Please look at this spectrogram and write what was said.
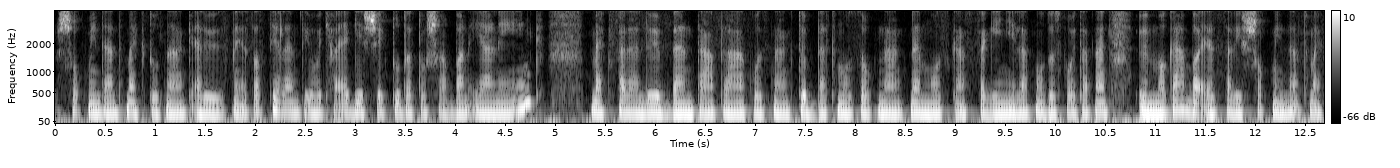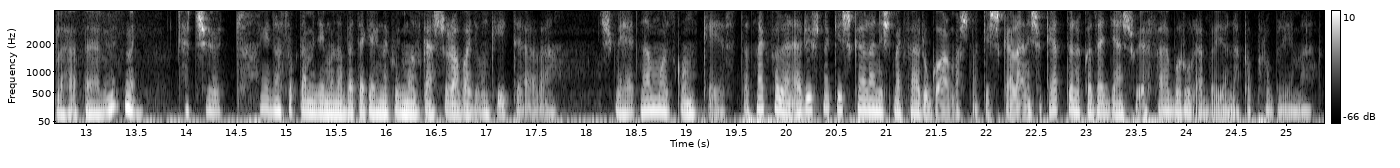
sok mindent meg tudnánk előzni. Ez azt jelenti, hogy ha egészségtudatosabban élnénk, megfelelőbben táplálkoznánk, többet mozognánk, nem mozgásszegény életmódot folytatnánk, önmagában ezzel is sok mindent meg lehetne előzni? Hát sőt, én azt szoktam mindig mondani a betegeknek, hogy mozgásra vagyunk ítélve és miért nem mozgunk, kész. Tehát megfelelően erősnek is kell lenni, és megfelelően rugalmasnak is kell lenni. És a kettőnek az egyensúlya felborul, ebből jönnek a problémák.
